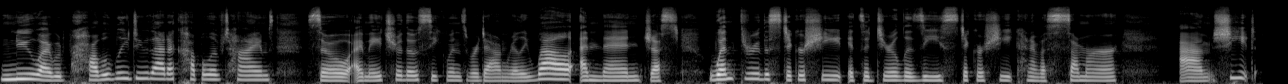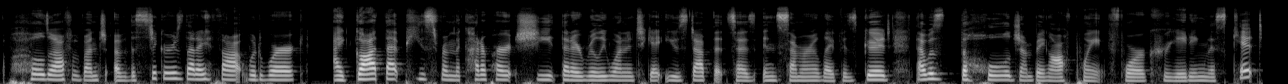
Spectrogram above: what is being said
knew i would probably do that a couple of times. So i made sure those sequins were down really well. And then just went through the sticker sheet. It's a dear lizzie sticker sheet kind of a summer um, sheet pulled off a bunch of the stickers that i thought would work I got that piece from the cut apart sheet that I really wanted to get used up that says in summer life is good. That was the whole jumping off point for creating this kit.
